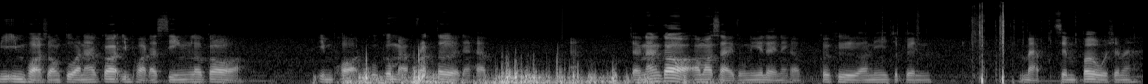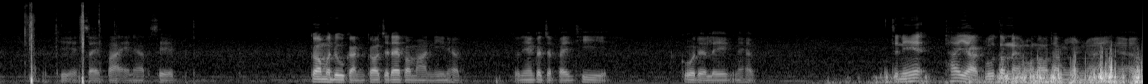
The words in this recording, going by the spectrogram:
มี import 2 ตัวนะครับ ก็ import async แล้วก็ import google map flutter นะครับ จากนั้นก็เอามาใส่ตรงนี้เลยนะครับ ก็คืออันนี้จะเป็น map sample ใช่ไหมโอเค ใส่ไปนะครับ save ก็มาดูกันก็จะได้ประมาณนี้นะครับ ตัวนี้ก็จะไปที่ go the lake นะครับ ทีนี้ถ้าอยากรู้ตำแหน่งของเราทำยังไงนะครับ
